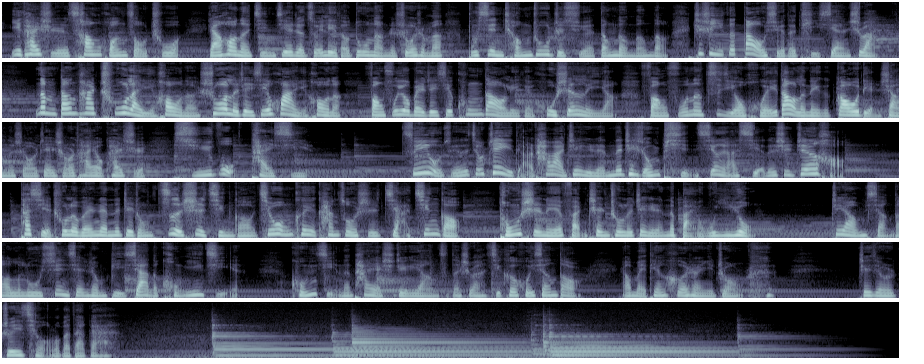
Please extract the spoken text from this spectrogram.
一开始仓皇走出，然后呢，紧接着嘴里头嘟囔着说什么不信成朱之学等等等等，这是一个道学的体现，是吧？那么当他出来以后呢，说了这些话以后呢，仿佛又被这些空道理给护身了一样，仿佛呢自己又回到了那个高点上的时候，这时候他又开始徐步太息。所以我觉得就这一点，他把这个人的这种品性呀写的是真好。他写出了文人的这种自视清高，其实我们可以看作是假清高，同时呢也反衬出了这个人的百无一用。这让我们想到了鲁迅先生笔下的孔乙己。孔己呢，他也是这个样子的，是吧？几颗茴香豆，然后每天喝上一盅，这就是追求了吧？大概。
